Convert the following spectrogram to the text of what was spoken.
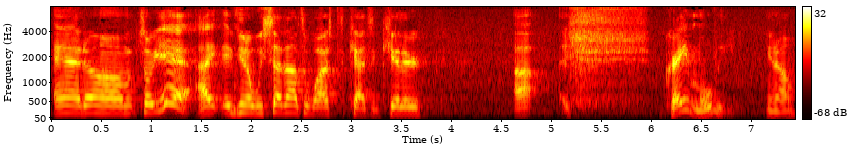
And um, so yeah, I you know we set out to watch To Catch a Killer. Uh, great movie, you know.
